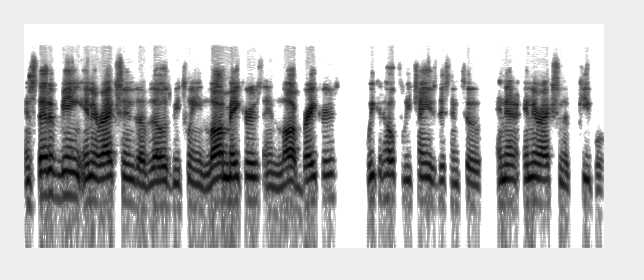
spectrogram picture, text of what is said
Instead of being interactions of those between lawmakers and lawbreakers, we could hopefully change this into an interaction of people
